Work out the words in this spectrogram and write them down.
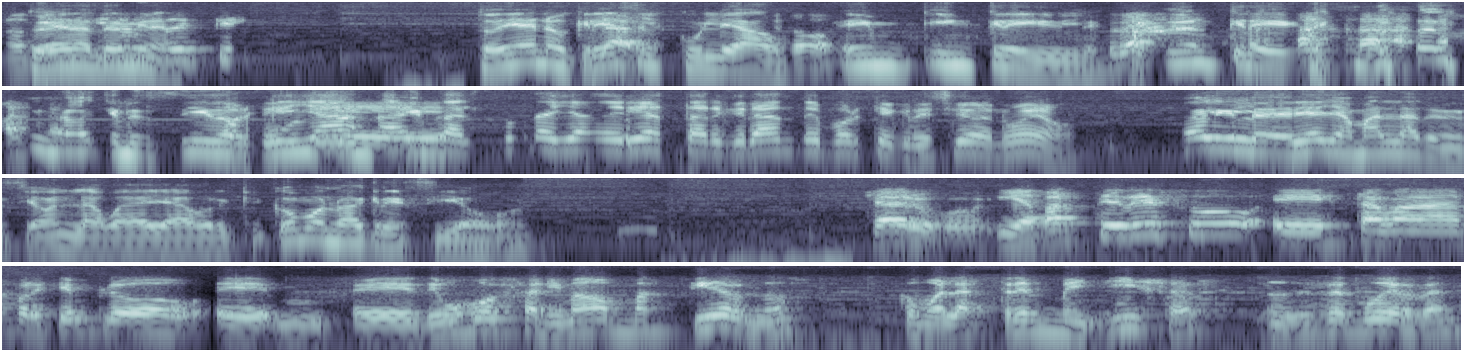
Todavía no termina. Detective- Todavía no crece Claro. el culiado. In- increíble, increíble. no ha crecido. Porque ya a esta altura ya debería estar grande porque creció de nuevo. Alguien le debería llamar la atención la weá ya, porque cómo no ha crecido, weón. Claro, y aparte de eso, eh, estaba, por ejemplo, eh, m- eh, dibujos animados más tiernos, como las tres mellizas, no sé si se acuerdan.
